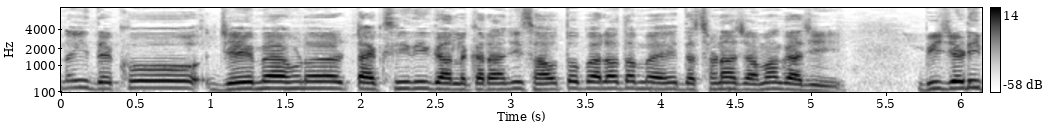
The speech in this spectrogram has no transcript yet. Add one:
ਨਹੀਂ ਦੇਖੋ ਜੇ ਮੈਂ ਹੁਣ ਟੈਕਸੀ ਦੀ ਗੱਲ ਕਰਾਂ ਜੀ ਸਭ ਤੋਂ ਪਹਿਲਾਂ ਤਾਂ ਮੈਂ ਇਹ ਦੱਸਣਾ ਚਾਹਾਂਗਾ ਜੀ ਵੀ ਜਿਹੜੀ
